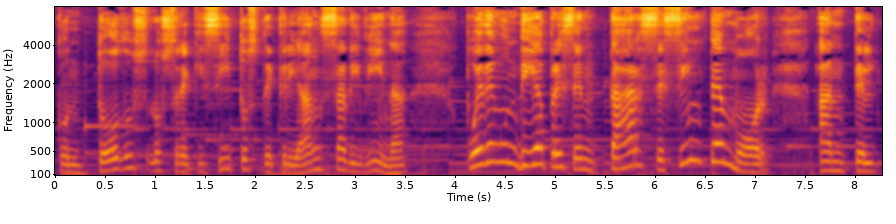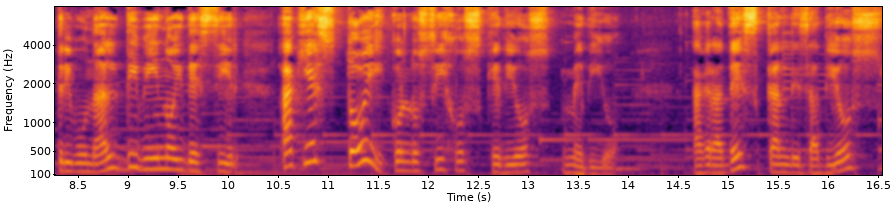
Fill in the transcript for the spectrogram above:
con todos los requisitos de crianza divina pueden un día presentarse sin temor ante el tribunal divino y decir, aquí estoy con los hijos que Dios me dio. Agradezcanles a Dios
